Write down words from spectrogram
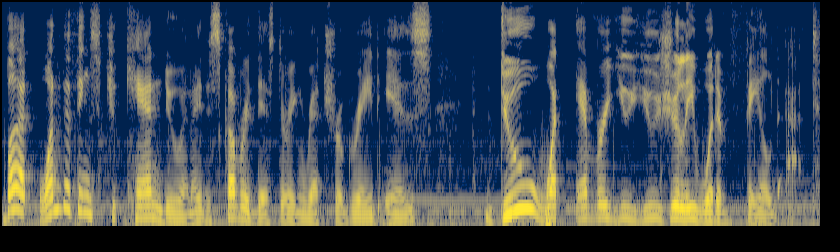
But one of the things that you can do, and I discovered this during retrograde, is do whatever you usually would have failed at.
